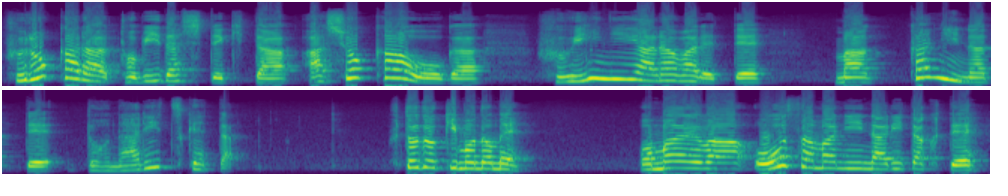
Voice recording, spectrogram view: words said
風呂から飛び出してきたアショカ王が不意に現れて、真っ赤になって怒鳴りつけた。不届き者め、お前は王様になりたくて、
